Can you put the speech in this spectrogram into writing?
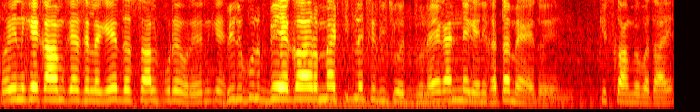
तो इनके काम कैसे लगे? दस साल पूरे हो रहे हैं इनके। बिल्कुल बेकार मैं टिपले थ्री चोद दूना एक अन्य नहीं खत्म है तो ये। किस काम में बताए?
